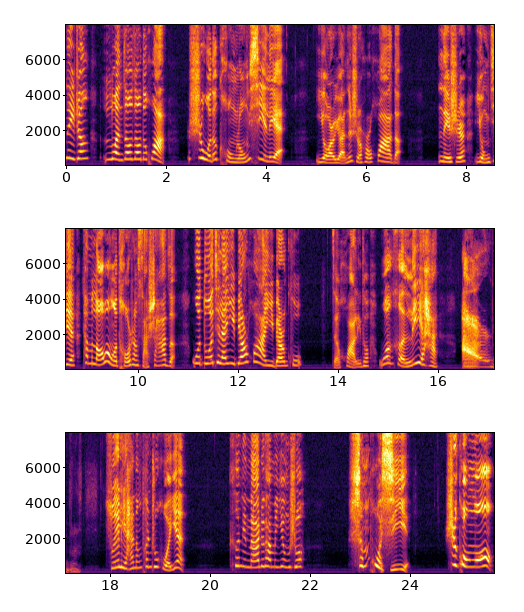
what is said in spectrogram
那张乱糟糟的画。是我的恐龙系列，幼儿园的时候画的。那时永介他们老往我头上撒沙子，我躲起来一边画一边哭。在画里头我很厉害，嗷，嘴里还能喷出火焰。可你拿着它们硬说，什么破蜥蜴，是恐龙。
